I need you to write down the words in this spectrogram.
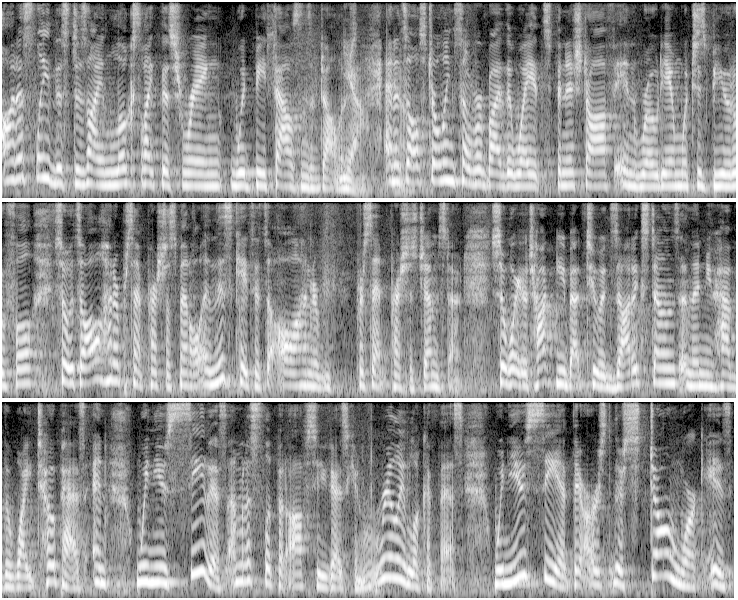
honestly, this design looks like this ring would be thousands of dollars. Yeah, And it's all sterling silver, by the way. It's finished off in rhodium, which is beautiful. So it's all 100% precious metal. In this case, it's all 100% precious gemstone. So what you're talking about, two exotic stones, and then you have the white topaz. And when you see this, I'm going to slip it off so you guys can really look at this. When you see it, there are there's stonework is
